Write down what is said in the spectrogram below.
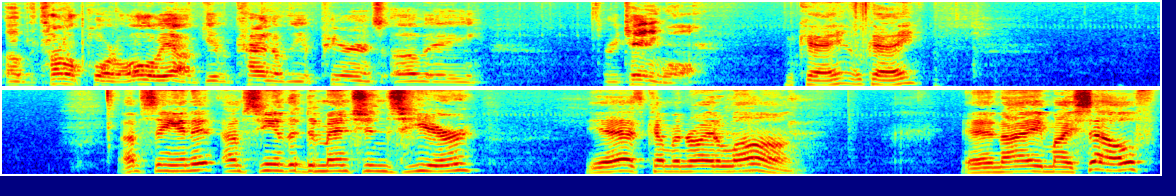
of the tunnel portal all the way out, give kind of the appearance of a retaining wall. Okay, okay. I'm seeing it. I'm seeing the dimensions here. Yeah, it's coming right along. And I myself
